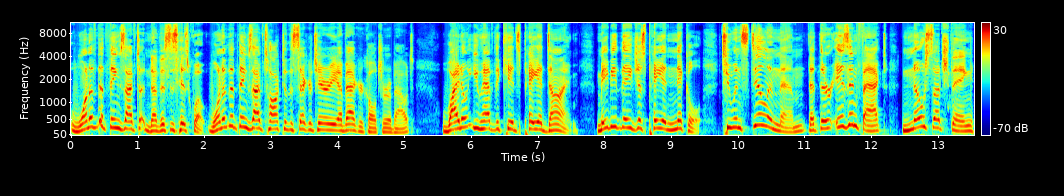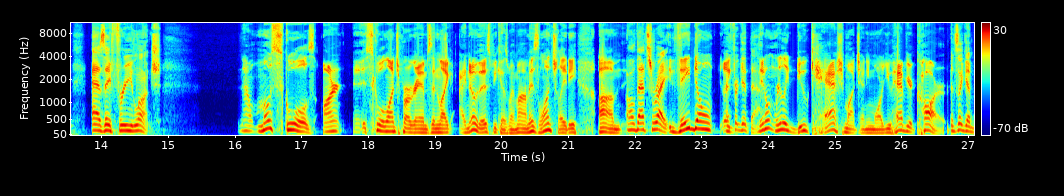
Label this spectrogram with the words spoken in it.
one of the things I've ta- now this is his quote. One of the things I've talked to the Secretary of Agriculture about. Why don't you have the kids pay a dime? Maybe they just pay a nickel to instill in them that there is in fact no such thing as a free lunch. Now, most schools aren't school lunch programs, and like I know this because my mom is lunch lady. Um, Oh, that's right. they don't like, forget that. they don't really do cash much anymore. You have your card. It's like a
